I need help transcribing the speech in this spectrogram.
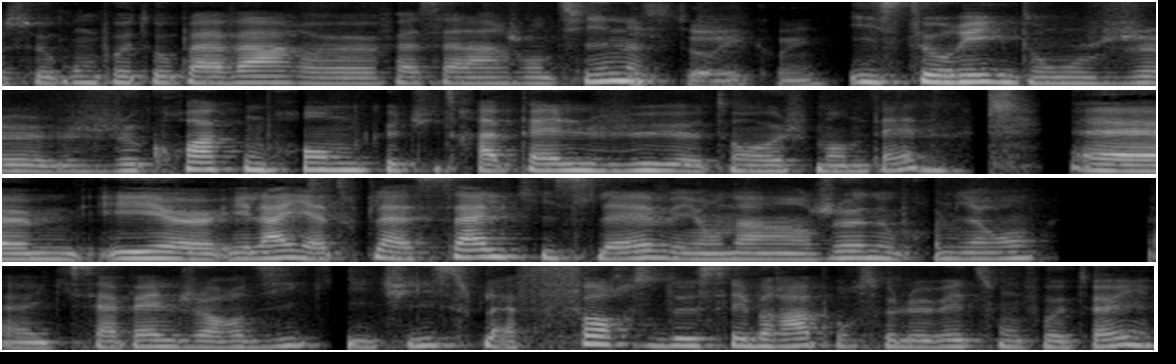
second poteau Pavard face à l'Argentine. Historique, oui. Historique, dont je, je, crois comprendre que tu te rappelles vu ton hochement de tête. et, et, là, il y a toute la salle qui se lève et on a un jeune au premier rang euh, qui s'appelle Jordi, qui utilise toute la force de ses bras pour se lever de son fauteuil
